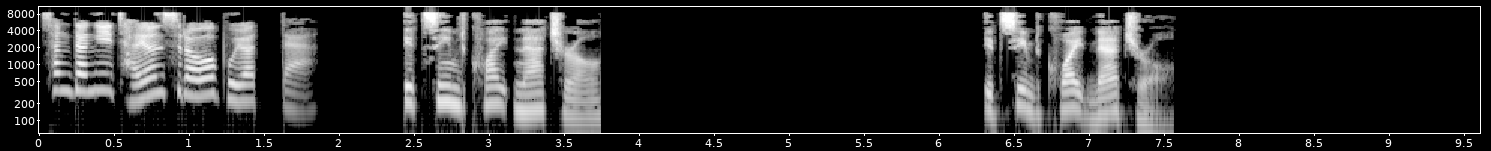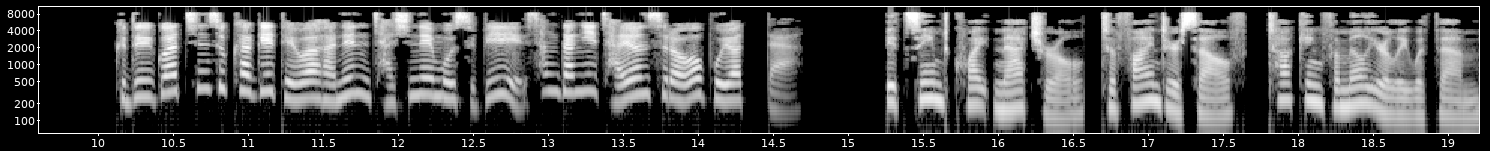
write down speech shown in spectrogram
상당히 자연스러워 보였다. It seemed quite natural. It seemed quite natural. 그들과 친숙하게 대화하는 자신의 모습이 상당히 자연스러워 보였다. It seemed quite natural, to find herself, talking familiarly with them.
